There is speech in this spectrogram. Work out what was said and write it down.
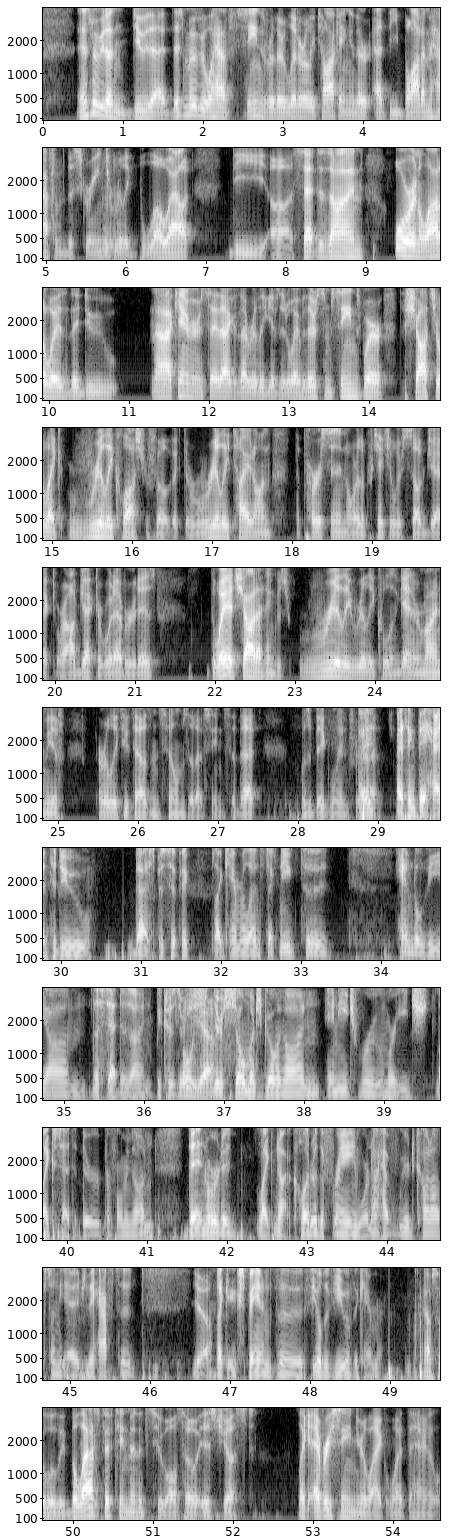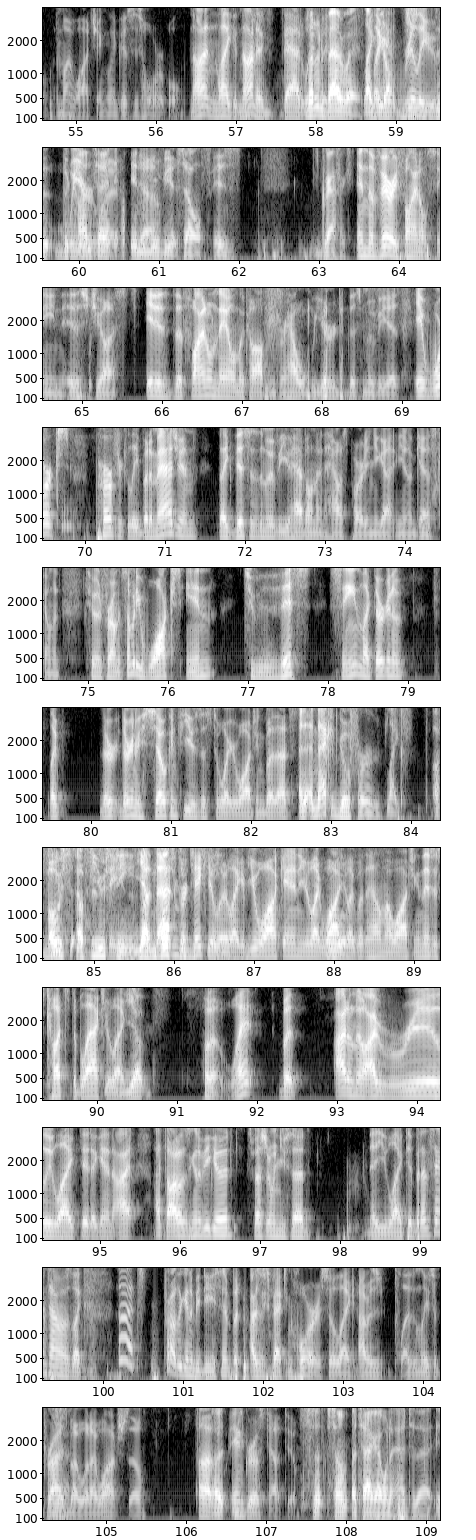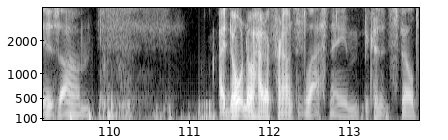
And this movie doesn't do that. This movie will have scenes where they're literally talking and they're at the bottom half of the screen to Mhm. really blow out the uh, set design. Or in a lot of ways, they do. Nah, I can't even say that because that really gives it away. But there's some scenes where the shots are like really claustrophobic. They're really tight on the person or the particular subject or object or whatever it is. The way it's shot, I think, was really, really cool. And again, it reminded me of early 2000s films that I've seen. So that was a big win for I, that. I think they had to do that specific like camera lens technique to handle the um the set design because there's Oh, yeah. there's so much going on in each room or each like set that they're performing on that in order to like not clutter the frame or not have weird cutoffs on the edge they have to Yeah. like expand the field of view of the camera Absolutely. The last 15 minutes too also is just like every scene you're like what the hell am I watching? Like this is horrible. Not in like not in a bad way. not in a bad way like, like yeah, a really the, the content way. in Yeah. the movie itself is graphic. And the very final scene is just it is the final nail in the coffin for how weird this movie is. It works perfectly, but imagine like this is the movie you have on at a house party and you got, you know, guests mm. coming to and from and somebody walks in to this scene like they're going to like they're they're going to be so confused as to what you're watching, but that's and, and that could go for like a few, most a few scenes, scenes, yeah that most in particular like if you walk in and you're like wow you're like what the hell am i watching? And then it just cuts to black you're like yep. Hold up what? But i don't know i really liked it again i i thought it was going to be good especially when you said that you liked it but at the same time i was like it's probably going to be decent but i was expecting horror so like i was pleasantly surprised Yeah. by what i watched so uh, Uh, and grossed out too so, some a tag I want to add to that is um I don't know how to pronounce his last name because it's spelled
